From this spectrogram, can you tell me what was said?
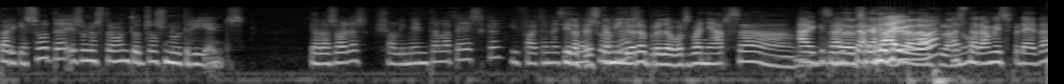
Perquè sota és on es troben tots els nutrients. I aleshores això alimenta la pesca i fa que en aquelles Sí, la pesca zones... millora, però llavors banyar-se... Ah, no deu Exacte, ser l'aigua no? estarà més freda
